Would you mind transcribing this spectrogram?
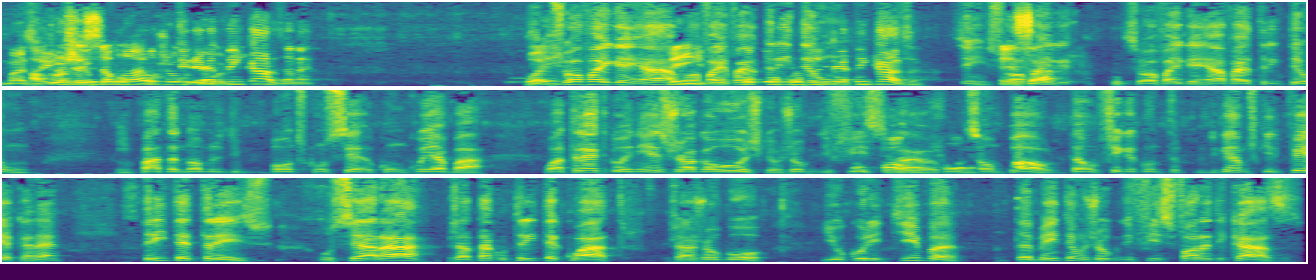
Mas a projeção não é o jogo direto em casa, né? Oi? Se o Havaí ganhar, Sim, o Havaí vai a 31. direto em casa. Sim, se o, Havaí, se o Havaí ganhar, vai a 31 empata no número de pontos com, com Cuiabá. O Atlético Goianiense joga hoje, que é um jogo difícil São Paulo, lá, São Paulo. Então fica com, digamos que ele perca, né? 33. O Ceará já está com 34, já jogou. E o Curitiba também tem um jogo difícil fora de casa.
